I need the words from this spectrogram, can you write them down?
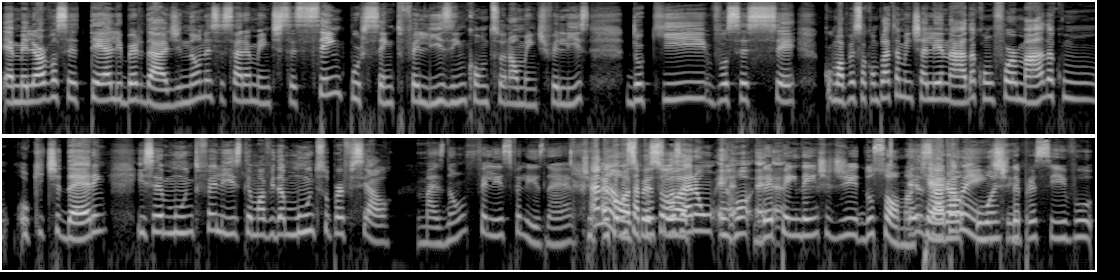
É melhor você ter a liberdade, não necessariamente ser 100% feliz incondicionalmente feliz, do que você ser uma pessoa completamente alienada, conformada com o que te derem e ser muito feliz, ter uma vida muito superficial. Mas não feliz, feliz, né? Tipo, ah, é não, como as se a pessoas pessoa eram erro... é, dependente de, do soma, que era Exatamente. o antidepressivo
